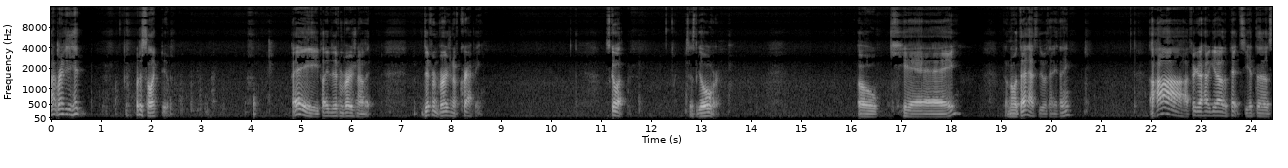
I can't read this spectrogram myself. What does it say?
Not ready to hit... What does select do? Hey, played a different version of it. Different version of crappy. Let's go up. It says to go over. Okay. Don't know what that has to do with anything. Aha! I figured out how to get out of the pits. You hit the,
